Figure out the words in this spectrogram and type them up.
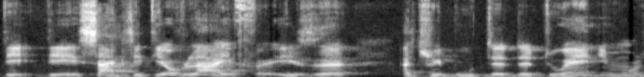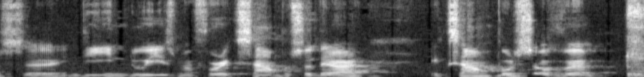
the, the sanctity of life is attributed to animals uh, in the Hinduism, for example. So there are examples of uh,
